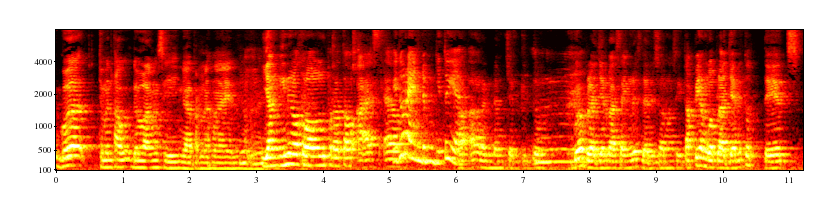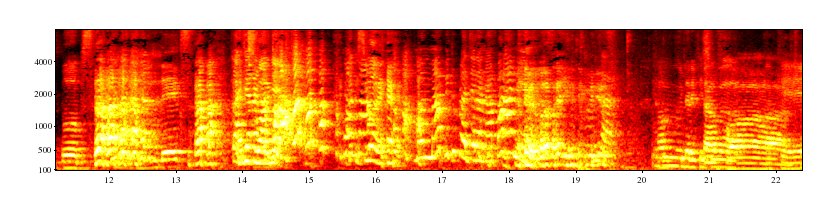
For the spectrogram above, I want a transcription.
gue cuma tahu doang sih nggak pernah main Yang ini lo kalau lo pernah tahu ASL. itu random gitu ya Ah, ah, random chat gitu. Hmm. Gue belajar bahasa Inggris dari sono sih. Tapi yang gue pelajarin itu tits, boobs, dicks. pelajaran visualnya apa mohon maaf ya mohon maaf itu pelajaran apaan ya bahasa Inggris. Aduh, dari visual. Oke,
